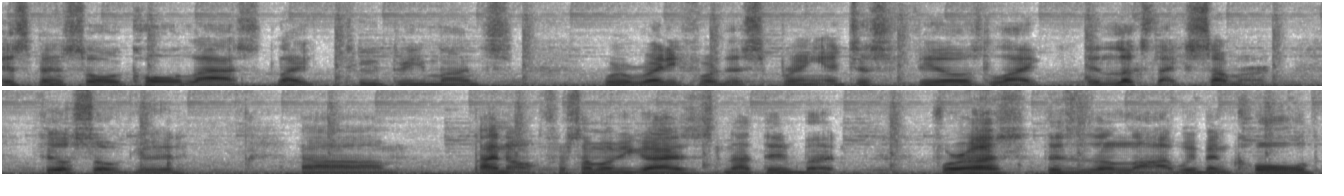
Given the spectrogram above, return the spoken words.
it's been so cold last like two, three months. We're ready for this spring. It just feels like, it looks like summer. Feels so good. Um, I know for some of you guys it's nothing, but for us this is a lot. We've been cold.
